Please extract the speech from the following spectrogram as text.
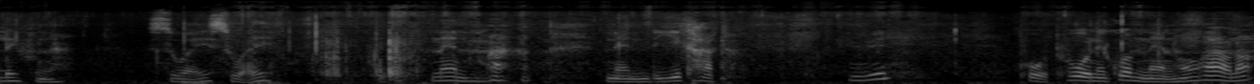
เลยพุ่นะสวยสวยแน่นมาก แน่นดีคักอุ๊ยโผดโพในความแน่นของเราวเนาะ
